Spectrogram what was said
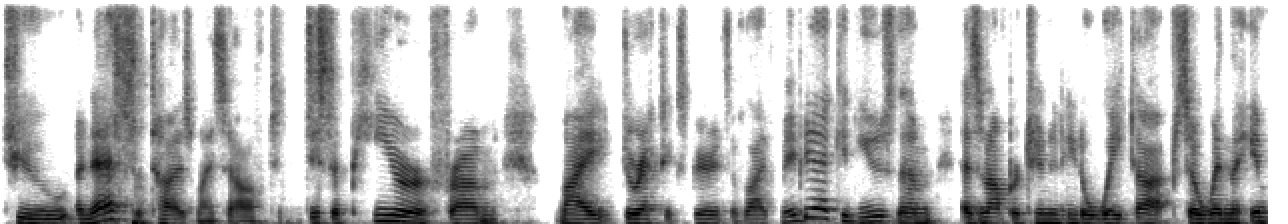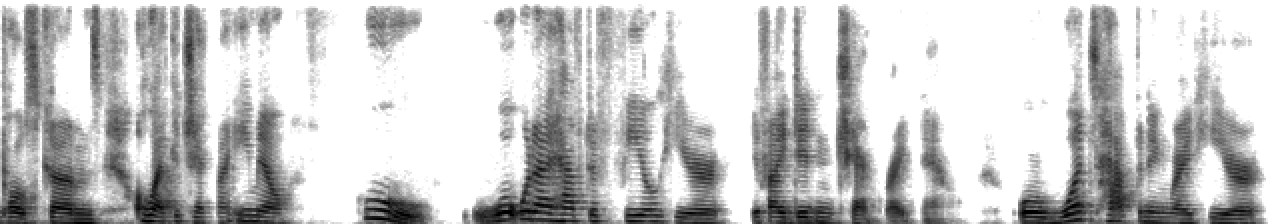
to anesthetize myself, to disappear from my direct experience of life. Maybe I could use them as an opportunity to wake up. So when the impulse comes, oh, I could check my email. Ooh, what would I have to feel here if I didn't check right now? Or what's happening right here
